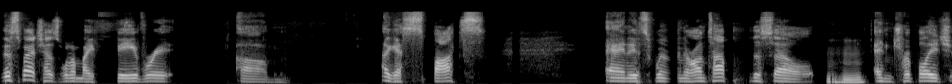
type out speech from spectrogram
This match has one of my favorite, um, I guess, spots. And it's when they're on top of the cell Mm-hmm. and Triple H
